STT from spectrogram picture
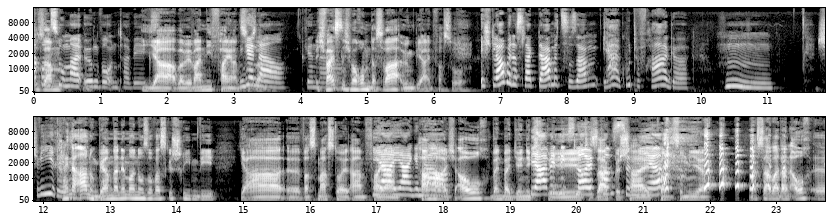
zusammen. Oder ab und zu mal irgendwo unterwegs. Ja, aber wir waren nie feiern zusammen. Genau. Genau. Ich weiß nicht warum, das war irgendwie einfach so. Ich glaube, das lag damit zusammen. Ja, gute Frage. Hm, schwierig. Keine Ahnung, wir haben dann immer nur sowas geschrieben wie, ja, äh, was machst du heute Abend feiern? Ja, ja, genau. Haha, ich auch. Wenn bei dir nichts ja, geht, läuft, sag Bescheid, komm zu mir. Was aber dann auch äh,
